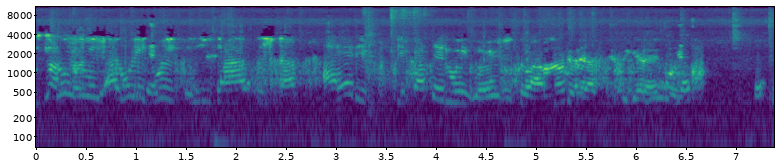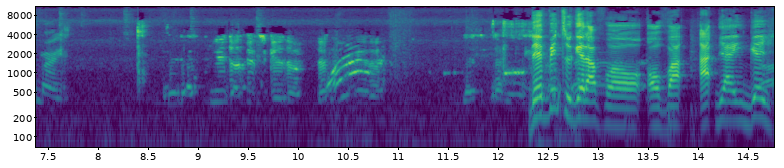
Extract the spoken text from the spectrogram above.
wait, I- wait, wait. You can ask me that. I heard it, they parted ways already, so I'm not sure they are still together. That's married. They're still together. They're still together. That's, that's, They've been together for over. Uh, they are engaged,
